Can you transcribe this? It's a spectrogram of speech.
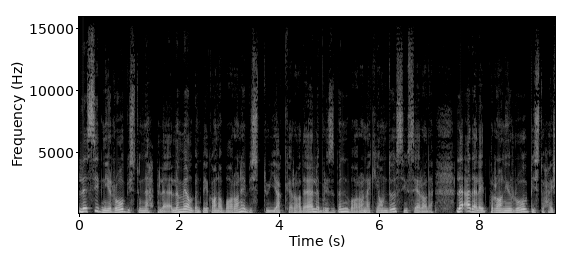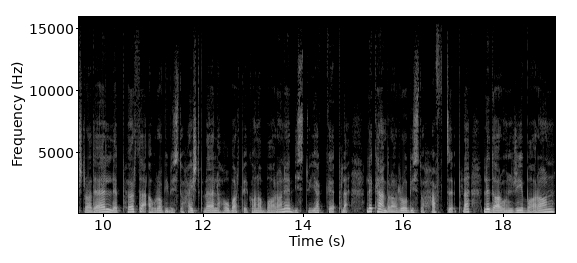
لسیدنی رو بیستو نه پله لملبن پیکانا بارانه بیستو یک راده لبریزبن بارانه کیان دو سی و سه راده لعدلید پرانی رو بیستو هشت راده لپرت اوراوی بیستو هشت پله لهوبارت پیکانا بارانه بیستو یک پله لکمبرا رو بیستو هفت پله لدارونجی باران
